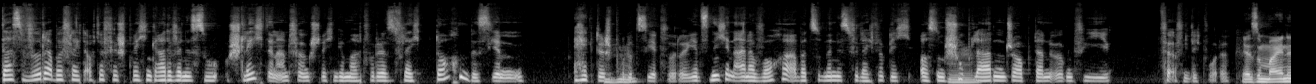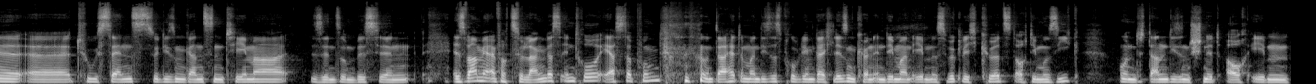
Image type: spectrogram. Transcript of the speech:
Das würde aber vielleicht auch dafür sprechen, gerade wenn es so schlecht in Anführungsstrichen gemacht wurde, dass es vielleicht doch ein bisschen hektisch mhm. produziert würde. Jetzt nicht in einer Woche, aber zumindest vielleicht wirklich aus einem mhm. Schubladenjob dann irgendwie veröffentlicht wurde. Ja, so meine äh, Two Cents zu diesem ganzen Thema sind so ein bisschen, es war mir einfach zu lang, das Intro, erster Punkt. Und da hätte man dieses Problem gleich lesen können, indem man eben es wirklich kürzt, auch die Musik und dann diesen Schnitt auch eben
